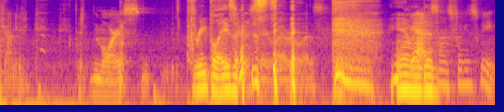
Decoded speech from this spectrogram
Johnny Moore's. Three Blazers. or whatever it was. Yeah, yeah, that sounds fucking sweet.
